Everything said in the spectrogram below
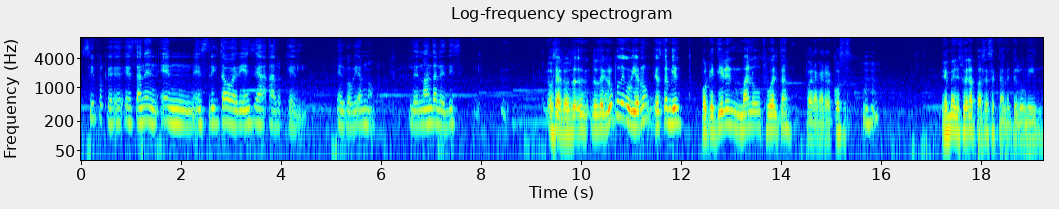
Sí, porque están en, estricta obediencia a lo que el, gobierno les manda, les dice. o sea, los, los del grupo de gobierno es también porque tienen mano suelta para agarrar cosas. En Venezuela pasa exactamente lo mismo.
